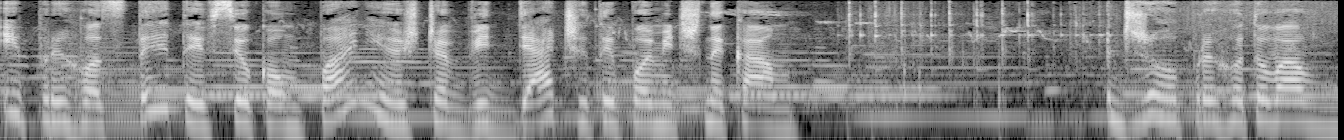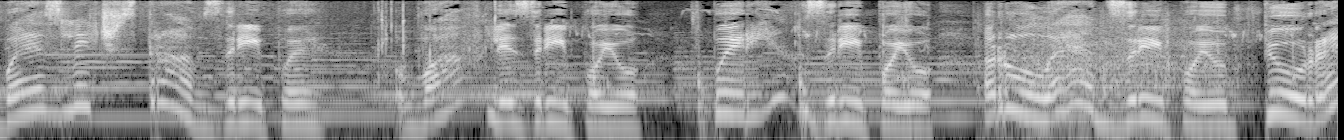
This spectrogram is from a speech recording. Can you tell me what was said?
і пригостити всю компанію, щоб віддячити помічникам. Джо приготував безліч страв з ріпи, вафлі з ріпою, пиріг з ріпою, рулет з ріпою, пюре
